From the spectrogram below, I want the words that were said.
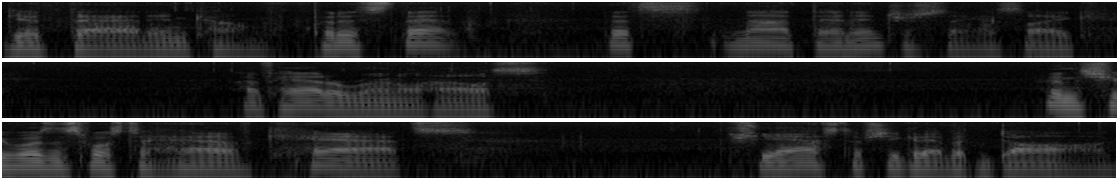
get that income. But it's that that's not that interesting. It's like I've had a rental house and she wasn't supposed to have cats. She asked if she could have a dog,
